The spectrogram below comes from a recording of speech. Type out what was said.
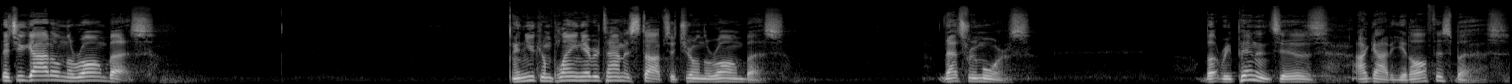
that you got on the wrong bus. And you complain every time it stops that you're on the wrong bus. That's remorse. But repentance is I got to get off this bus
